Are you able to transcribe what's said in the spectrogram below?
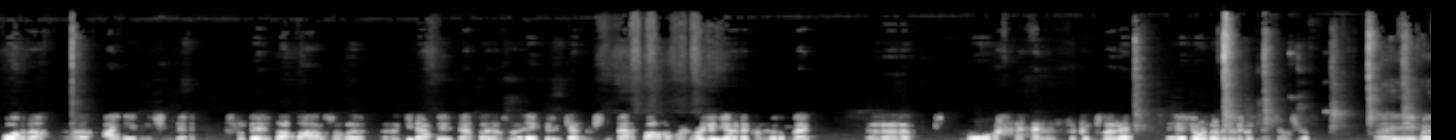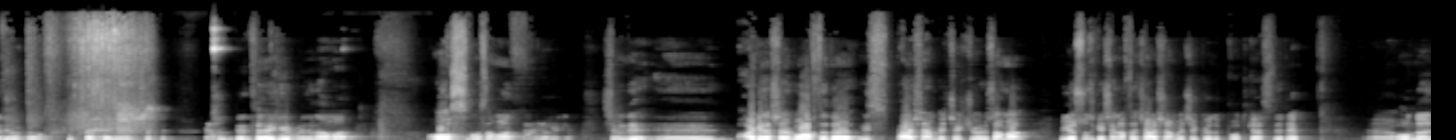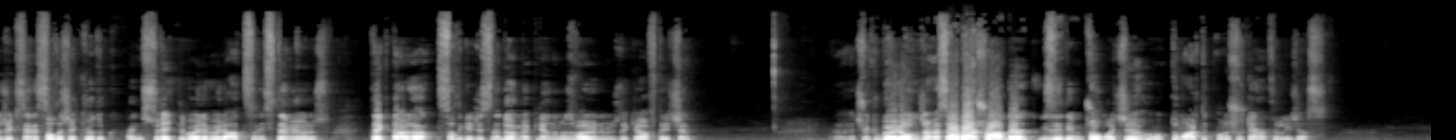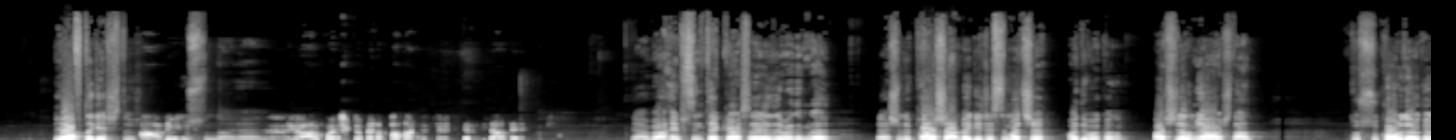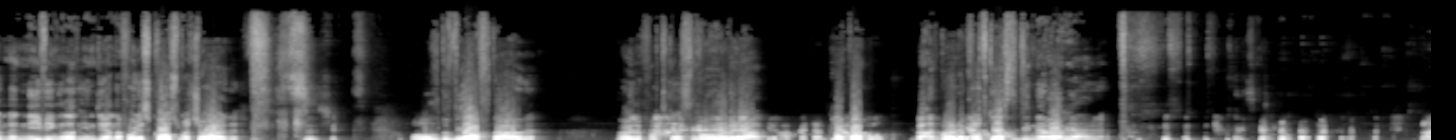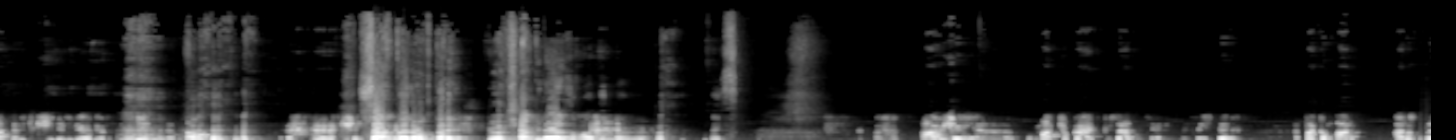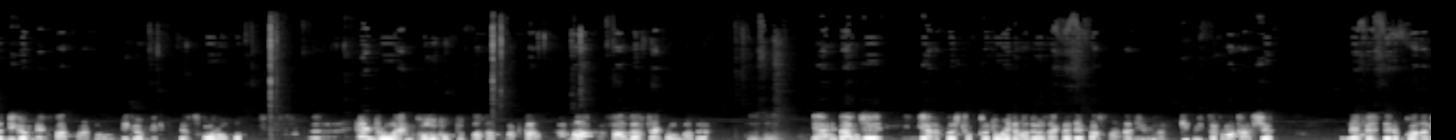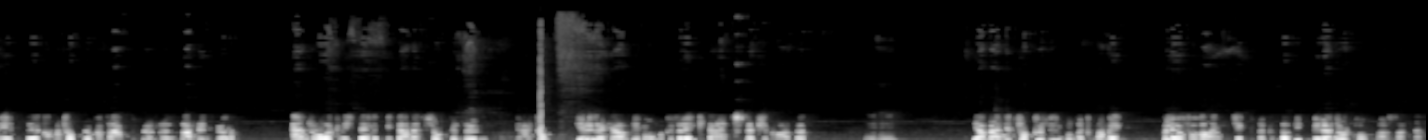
Orada e, aynı evin içinde su tesisatı arızalı, e, gider tesisatı arızalı, elektrik gelmiş, internet bağlanmış öyle bir yerde kalıyorum ve e, bu sıkıntıları el yordamıyla çözmeye çalışıyordum. Eh, iyi hadi bakalım. Çok detaya girmedin ama olsun o zaman. Şimdi e, arkadaşlar bu hafta da biz Perşembe çekiyoruz ama biliyorsunuz geçen hafta Çarşamba çekiyorduk podcastleri. E, ondan önceki sene Salı çekiyorduk. Hani sürekli böyle böyle atsın istemiyoruz. Tekrardan Salı gecesine dönme planımız var önümüzdeki hafta için. E, çünkü böyle olunca mesela ben şu anda izlediğim çoğu maçı unuttum artık konuşurken hatırlayacağız. Bir hafta geçti Abi üstünden yani. ya açıkça ben pazartesi seyrettiklerimi bir daha seyrettim. Yani ben hepsini tekrar seyredemedim de. Yani şimdi Perşembe gecesi maçı. Hadi bakalım. Başlayalım yavaştan. Dur skor da yok önümde. New England Indianapolis Colts maçı vardı. Oldu bir hafta abi. Böyle podcast mı olur ya? Hakikaten bir Kapa oldu. ben böyle Abi podcast'i dinlemem yani. Zaten üç kişi dinliyor diyorsun. Tamam. Sen ben Oktay. Görkem bile her zaman dinlemiyor. Neyse. Abi şey e, bu maç çok gayet güzeldi seyretmesi. İşte takımlar arasında bir gömlek fark vardı. O bir gömlekte skor oldu. E, Andrew Luck'ın kolu koptu pas atmaktan ama fazla sıcak olmadı. Hı hı. Yani bence Indianapolis çok kötü oynamadı. Özellikle deplasmanda New England gibi bir takıma karşı. Nefesleri bu kadar yetti ama çok büyük hata yaptıklarını zannetmiyorum. Andrew Luck'ın işte bir tanesi çok kötü yani çok geri zekalı diyeyim olmak üzere iki tane interception vardı. Hı hı. Ya bence çok kötü bu takım ama playoff'a falan gidecek bir takım da değil. 1'e 4 oldular zaten.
